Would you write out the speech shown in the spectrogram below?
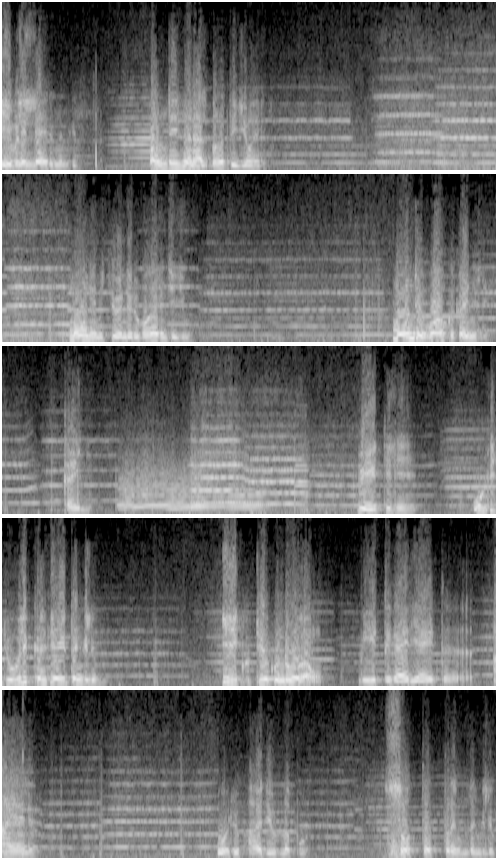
ഇവളില്ലായിരുന്നെങ്കിൽ പണ്ടേ ഞാൻ ആത്മഹത്യ ചെയ്യുമായിരുന്നു. മോൻ എനിക്ക് വേണ്ടി ഒരു ഉപകാരം ചെയ്യുമോ? മോന്റെ വിവാഹമൊക്കെ കഴിഞ്ഞില്ലേ? കഴിഞ്ഞു. വീട്ടിലെ ഒരു ജോലിക്കാരിയായിട്ടെങ്കിലും ഈ കുട്ടിയെ കൊണ്ടുപോകാമോ? വീട്ടുകാരിയായിട്ട് ആയാലും? ഒരു ഭാര്യ ഉള്ളപ്പോൾ സ്വത്ത് എത്ര ഉണ്ടെങ്കിലും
